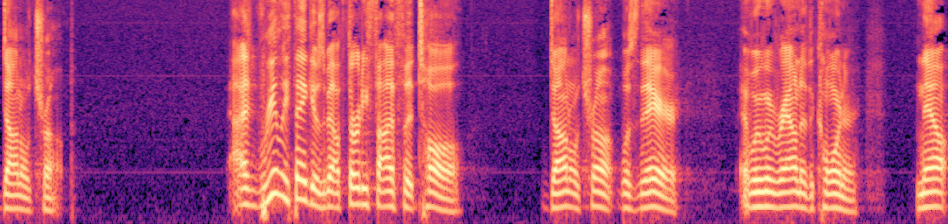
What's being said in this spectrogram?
Donald Trump. I really think it was about 35 foot tall. Donald Trump was there when we went rounded the corner. Now,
